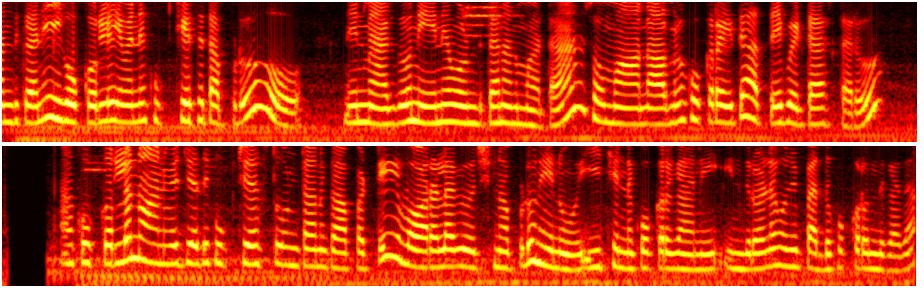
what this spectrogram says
అందుకని ఈ కుక్కర్లో ఏమైనా కుక్ చేసేటప్పుడు నేను మ్యాక్సిమం నేనే వండుతాను అనమాట సో మా నార్మల్ కుక్కర్ అయితే అత్తయ్య పెట్టేస్తారు. ఆ కుక్కర్లో నాన్ వెజ్ అది కుక్ చేస్తూ ఉంటాను కాబట్టి వారాలు అవి వచ్చినప్పుడు నేను ఈ చిన్న కుక్కర్ కానీ ఇందులోనే కొంచెం పెద్ద కుక్కర్ ఉంది కదా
